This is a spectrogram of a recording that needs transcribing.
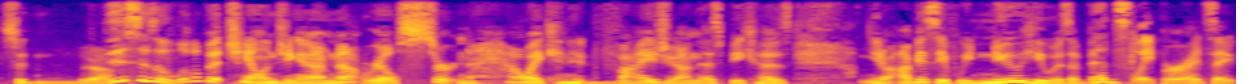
So Yeah. this is a little bit challenging and I'm not real certain how I can advise you on this because, you know, obviously if we knew he was a bed sleeper, I'd say,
